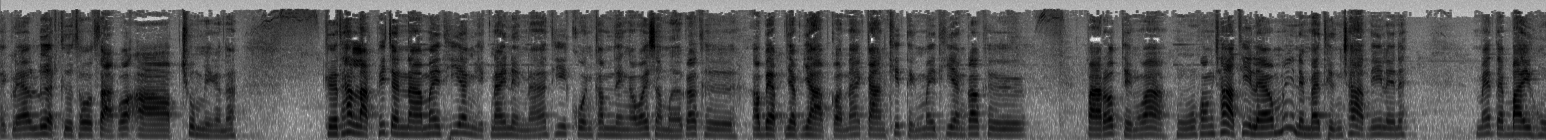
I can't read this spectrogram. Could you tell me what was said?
อีกแล้ว เลือดคือโทสะก็อาบชุ่มอีกอะนะคือถ้าหลักพิจารณาไม่เที่ยงอีกในหนึ่งนะ ที่ควรคำนึงเอาไว้เสมอก็คือ เอาแบบหยาบๆก่อนนะการคิดถึงไม่เที่ยงก็คือ ปารบถึงว่าหูของชาติที่แล้วไม่ได้มาถึงชาตินี้เลยนะแม้แต่ใบหู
